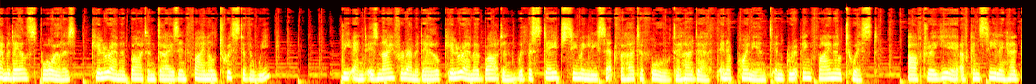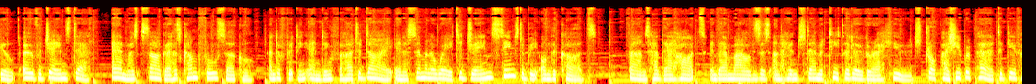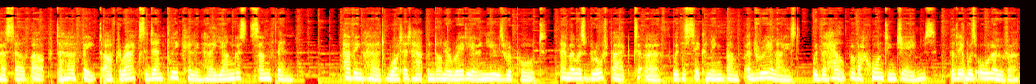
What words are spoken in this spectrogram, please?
Emmerdale spoilers, killer Emma Barton dies in final twist of the week? The end is nigh for Emmerdale killer Emma Barton with the stage seemingly set for her to fall to her death in a poignant and gripping final twist. After a year of concealing her guilt over James' death, Emma's saga has come full circle, and a fitting ending for her to die in a similar way to James seems to be on the cards. Fans had their hearts in their mouths as unhinged Emma teetered over a huge drop as she prepared to give herself up to her fate after accidentally killing her youngest son Finn. Having heard what had happened on a radio news report, Emma was brought back to Earth with a sickening bump and realized, with the help of a haunting James, that it was all over.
